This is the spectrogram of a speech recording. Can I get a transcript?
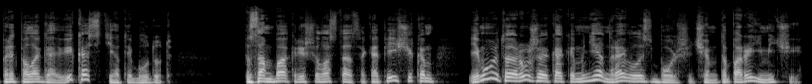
предполагаю, и кастеты будут. Зомбак решил остаться копейщиком, ему это оружие, как и мне, нравилось больше, чем топоры и мечи.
